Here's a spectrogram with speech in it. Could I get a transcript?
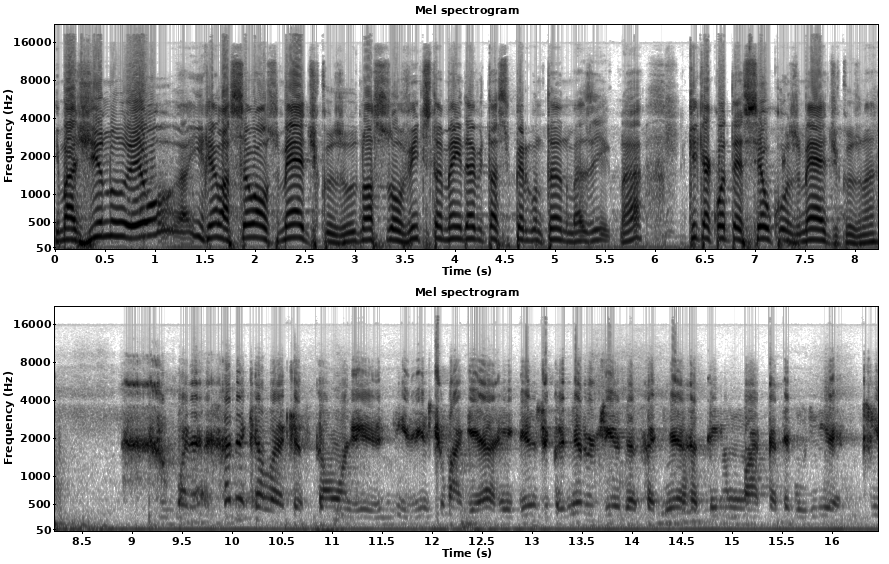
Imagino eu, em relação aos médicos, os nossos ouvintes também devem estar se perguntando, mas né, o que, que aconteceu com os médicos, né? Olha, sabe aquela questão onde existe uma guerra e desde o primeiro dia dessa guerra tem uma categoria que,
